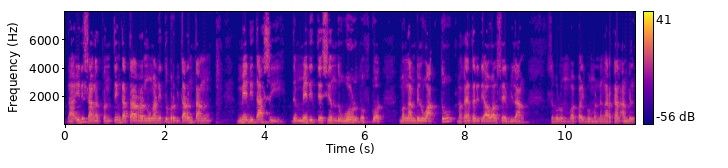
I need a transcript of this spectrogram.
nah ini sangat penting kata renungan itu berbicara tentang meditasi the meditation the word of God mengambil waktu makanya tadi di awal saya bilang sebelum Bapak Ibu mendengarkan ambil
